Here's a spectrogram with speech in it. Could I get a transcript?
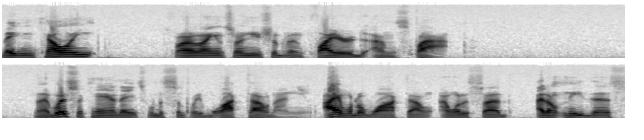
Megyn Kelly, far as I'm concerned, you should have been fired on the spot. And I wish the candidates would have simply walked out on you. I would have walked out. I would have said, I don't need this.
